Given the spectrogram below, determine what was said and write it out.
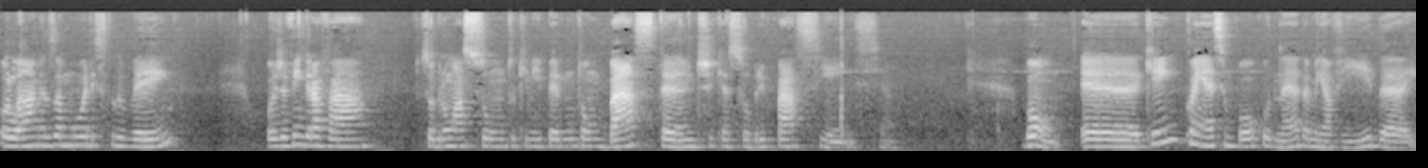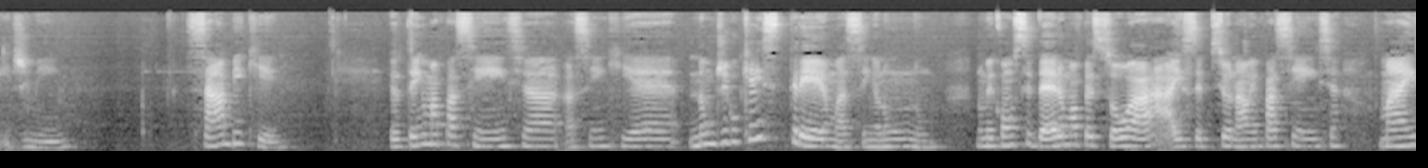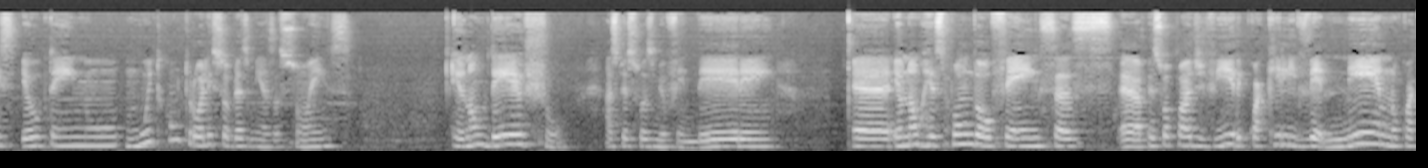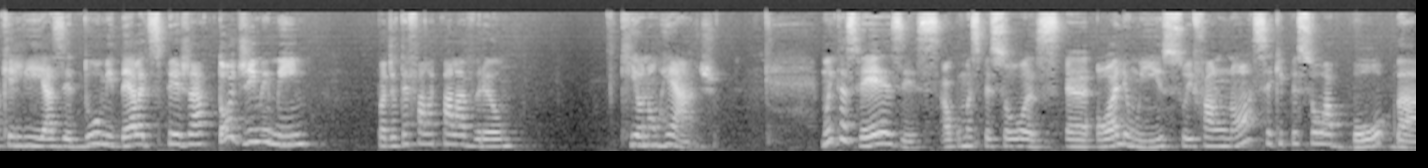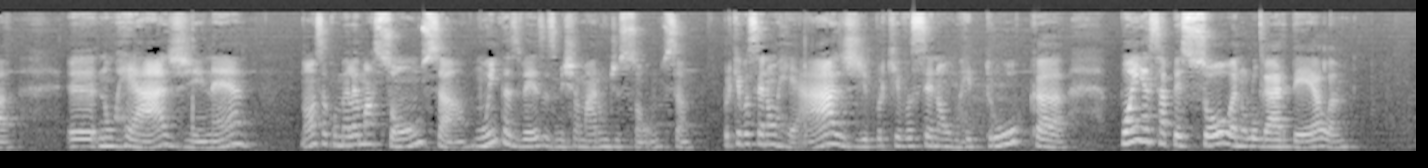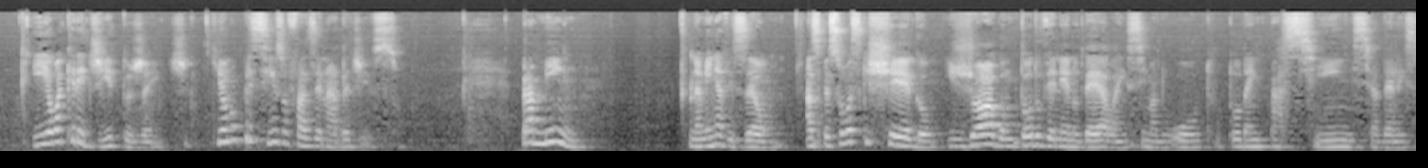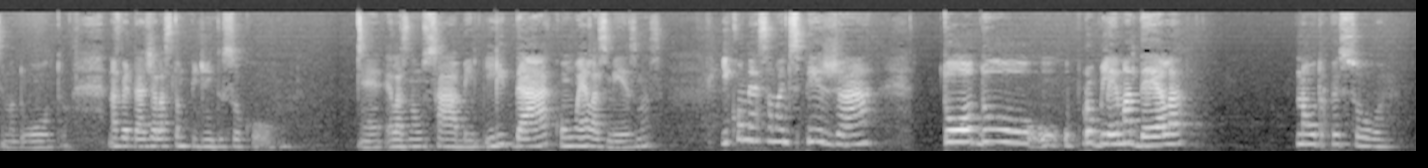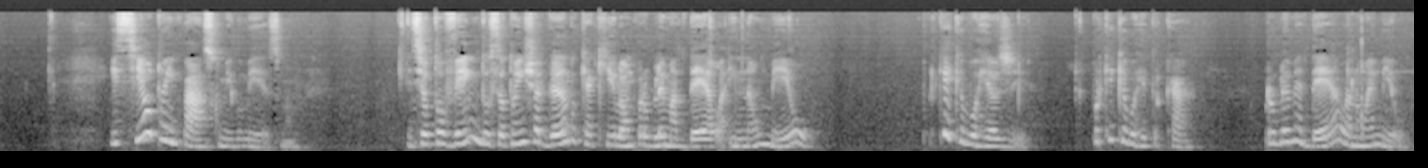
Olá, meus amores, tudo bem? Hoje eu vim gravar sobre um assunto que me perguntam bastante, que é sobre paciência. Bom, é, quem conhece um pouco né, da minha vida e de mim sabe que eu tenho uma paciência assim que é, não digo que é extrema, assim, eu não, não, não me considero uma pessoa ah, excepcional em paciência, mas eu tenho muito controle sobre as minhas ações. Eu não deixo as pessoas me ofenderem, é, eu não respondo a ofensas. É, a pessoa pode vir com aquele veneno, com aquele azedume dela, despejar todinho em mim. Pode até falar palavrão, que eu não reajo. Muitas vezes, algumas pessoas é, olham isso e falam: Nossa, que pessoa boba, é, não reage, né? Nossa, como ela é uma sonsa. Muitas vezes me chamaram de sonsa. Porque você não reage, porque você não retruca, põe essa pessoa no lugar dela. E eu acredito, gente, que eu não preciso fazer nada disso. Para mim, na minha visão, as pessoas que chegam e jogam todo o veneno dela em cima do outro, toda a impaciência dela em cima do outro, na verdade elas estão pedindo socorro. Né? Elas não sabem lidar com elas mesmas e começam a despejar todo o, o problema dela na outra pessoa. E se eu tô em paz comigo mesma, e se eu tô vendo, se eu tô enxergando que aquilo é um problema dela e não meu, que, que eu vou reagir? Por que, que eu vou retrucar? O problema é dela, não é meu.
